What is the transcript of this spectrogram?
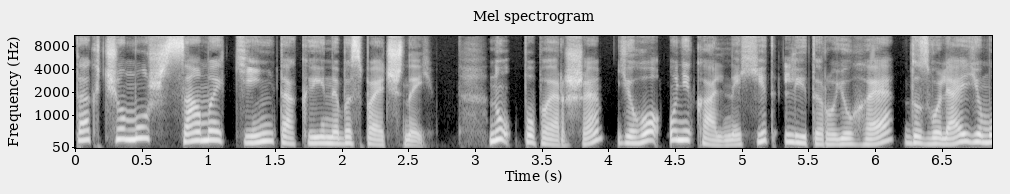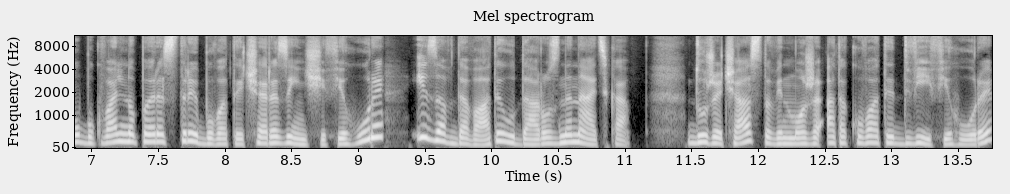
Так чому ж саме кінь такий небезпечний? Ну, по-перше, його унікальний хід літерою Г дозволяє йому буквально перестрибувати через інші фігури і завдавати удару зненацька. Дуже часто він може атакувати дві фігури,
